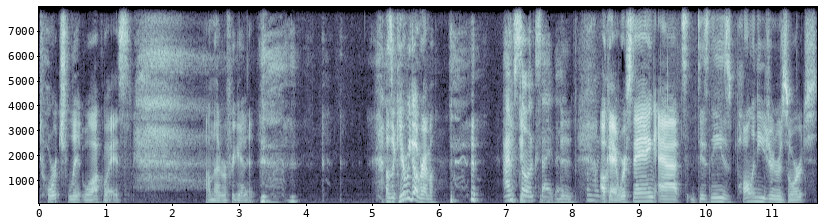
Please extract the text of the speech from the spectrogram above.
torch lit walkways. I'll never forget it. I was like, here we go, grandma. I'm so excited. Oh Okay, we're staying at Disney's Polynesian Resort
